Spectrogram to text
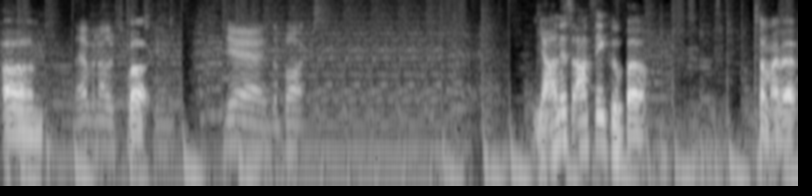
Um, They have another sports Bucks. team. Yeah, the Bucks. Giannis Antetokounmpo. Something like that.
